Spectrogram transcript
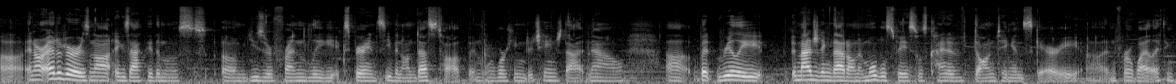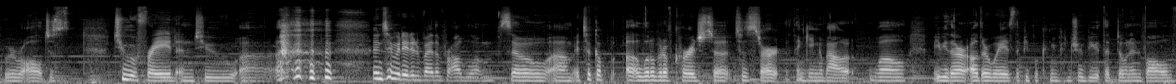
Uh, and our editor is not exactly the most um, user-friendly experience even on desktop, and we're working to change that now. Uh, but really, imagining that on a mobile space was kind of daunting and scary. Uh, and for a while, I think we were all just too afraid and too uh, intimidated by the problem. So um, it took up a little bit of courage to, to start thinking about, well, maybe there are other ways that people can contribute that don't involve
